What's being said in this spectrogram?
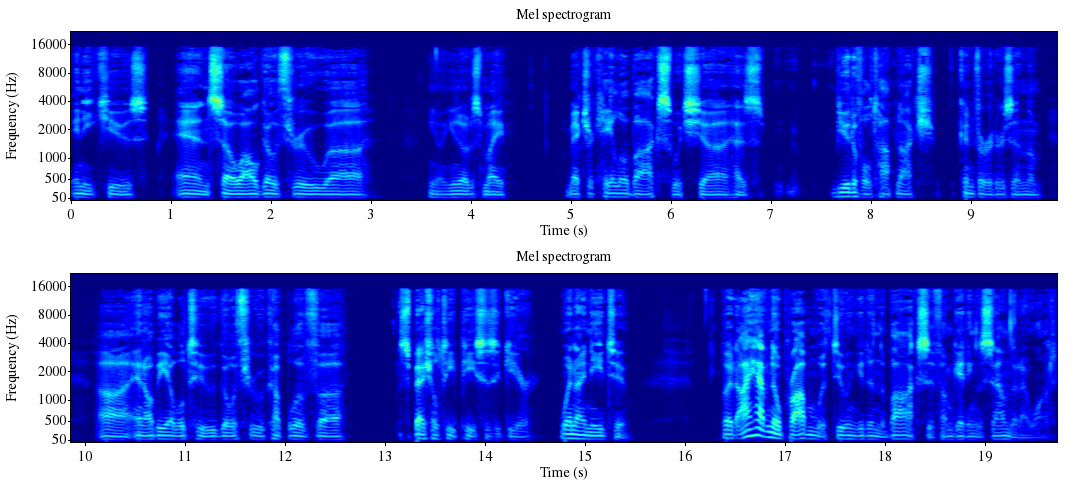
and eqs and so i'll go through uh you know you notice my metric halo box which uh, has beautiful top-notch converters in them uh, and I'll be able to go through a couple of uh, specialty pieces of gear when I need to. But I have no problem with doing it in the box if I'm getting the sound that I want.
